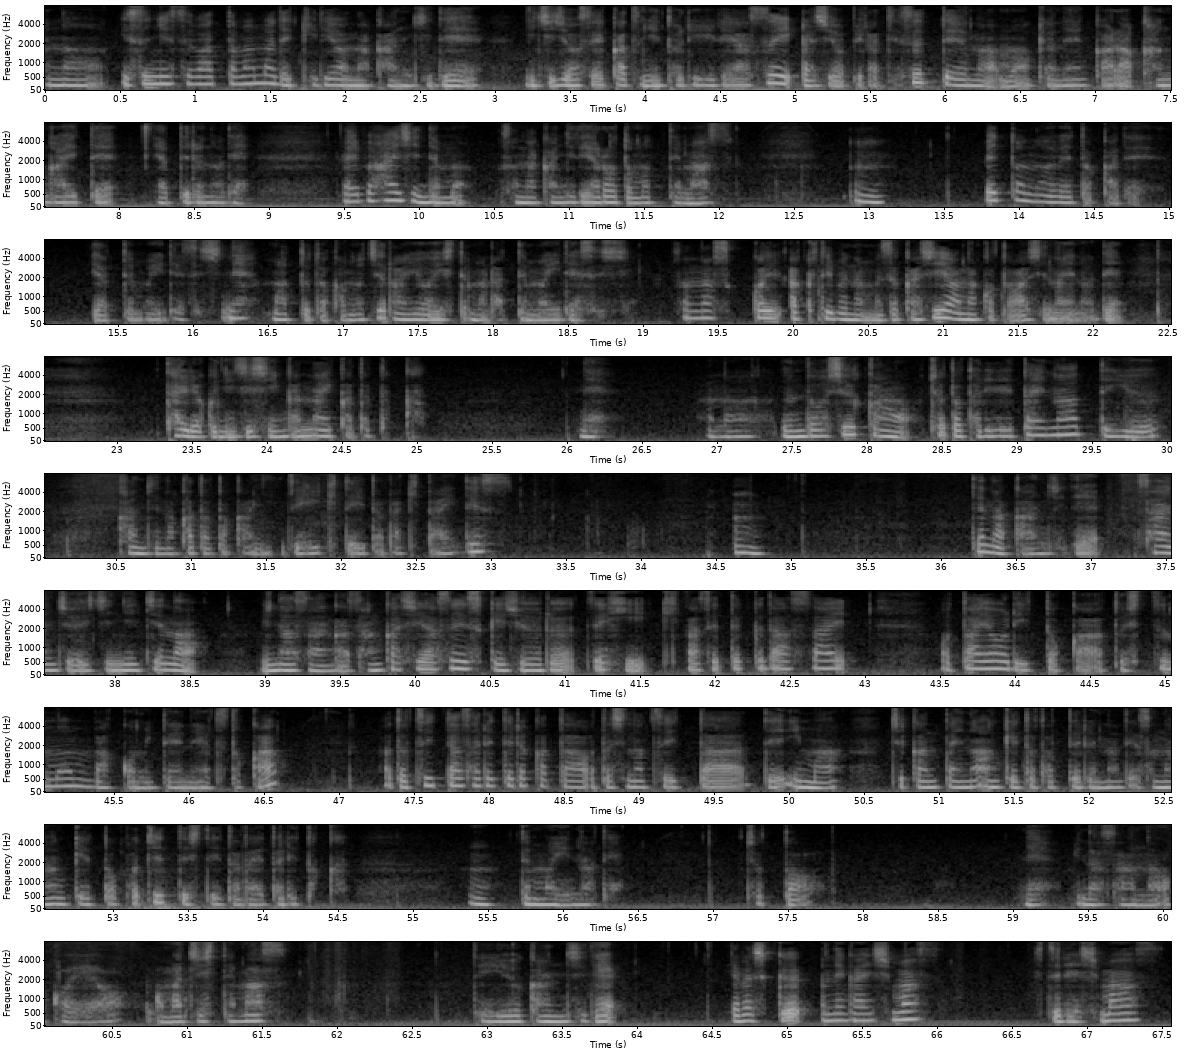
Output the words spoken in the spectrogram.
あの椅子に座ったままできるような感じで日常生活に取り入れやすいラジオピラティスっていうのをもう去年から考えてやってるのでライブ配信でもそんな感じでやろうと思ってます。うん。ベッドの上とかでやってもいいですしね。マットとかもちろん用意してもらってもいいですしそんなすっごいアクティブな難しいようなことはしないので体力に自信がない方とかねあの運動習慣をちょっと取り入れたいなっていう感じの方とかに是非来ていただきたいです。うん。てな感じで31日の皆さんが参加しやすいスケジュール是非聞かせてください。お便りとかあと質問箱みたいなやつとかあとツイッターされてる方は私のツイッターで今時間帯のアンケート取ってるのでそのアンケートをポチってしていただいたりとかうんでもいいのでちょっとね皆さんのお声をお待ちしてますっていう感じでよろしくお願いします。失礼します。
